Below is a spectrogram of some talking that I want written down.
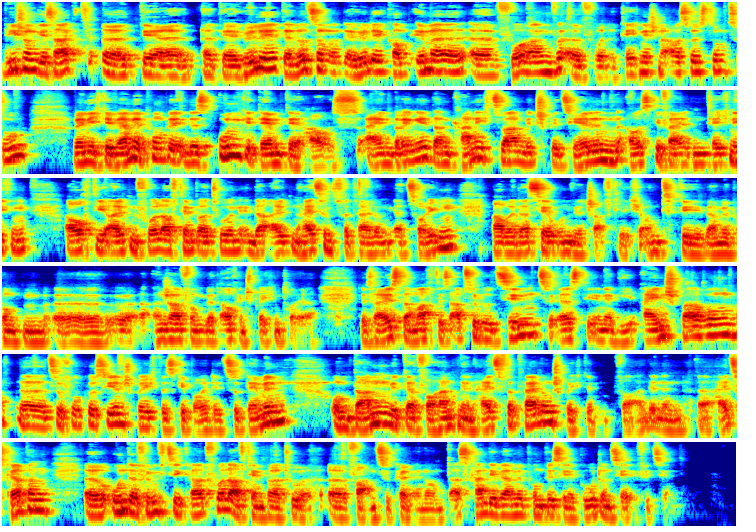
Wie schon gesagt, äh, der, der Hülle, der Nutzung und der Hülle kommt immer Vorrang vor der technischen Ausrüstung zu. Wenn ich die Wärmepumpe in das ungedämmte Haus einbringe, dann kann ich zwar mit speziellen ausgefeilten Techniken auch die alten Vorlauftemperaturen in der alten Heizungsverteilung erzeugen, aber das sehr unwirtschaftlich und die Wärmepumpenanschaffung äh, wird auch entsprechend teuer. Das heißt, da macht es absolut Sinn, zuerst die Energieeinsparung äh, zu fokussieren, sprich das Gebäude zu dämmen, um dann mit der vorhandenen Heizverteilung, sprich den vorhandenen äh, Heizkörpern, äh, unter 50 Grad Vorlauftemperatur äh, fahren zu können. Und das kann die Wärmepumpe sehr gut und sehr effizient.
